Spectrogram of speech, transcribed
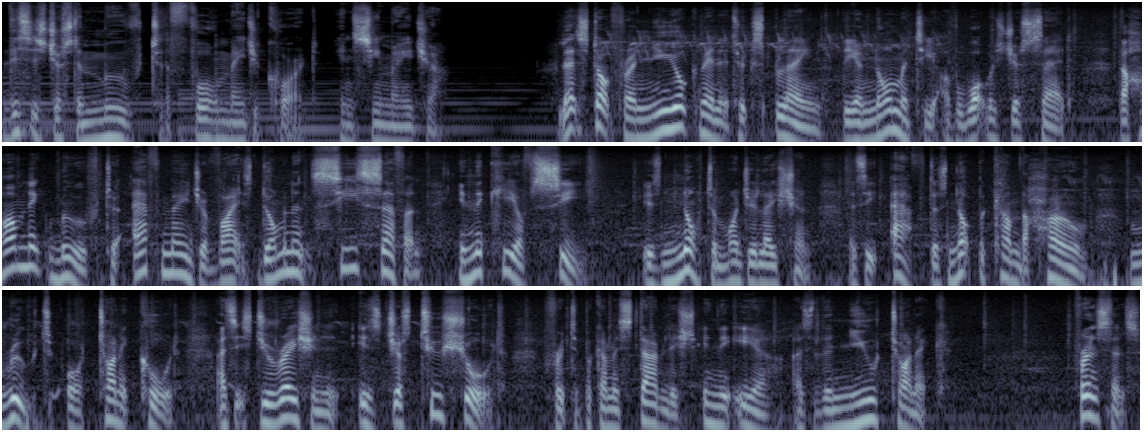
This is just a move to the 4 major chord in C major. Let's stop for a New York minute to explain the enormity of what was just said. The harmonic move to F major via its dominant C7 in the key of C is not a modulation, as the F does not become the home, root, or tonic chord, as its duration is just too short for it to become established in the ear as the new tonic. For instance,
